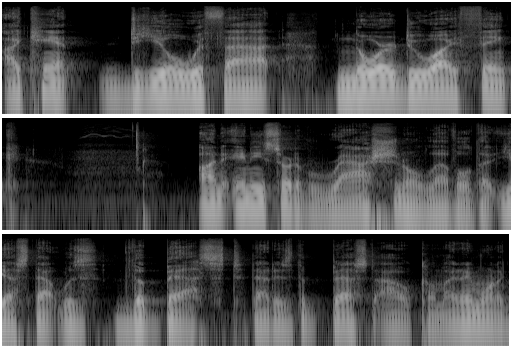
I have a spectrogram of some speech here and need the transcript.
I can't deal with that, nor do I think on any sort of rational level that, yes, that was the best. That is the best outcome. I didn't want to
